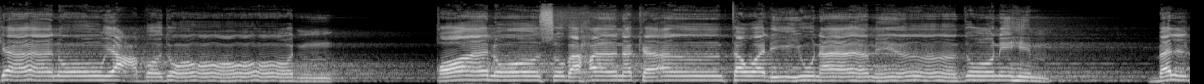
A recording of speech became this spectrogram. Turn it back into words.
كانوا يعبدون؟ قالوا سبحانك أنت ولينا من دونهم بل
